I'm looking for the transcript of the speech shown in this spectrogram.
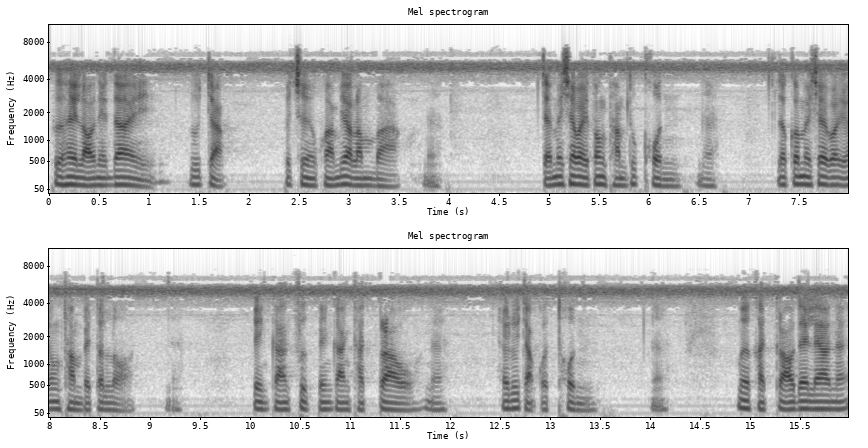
เพื่อให้เราเนี่ยได้รู้จักเผชิญความยากลำบากนะ แต่ไม่ใช่ว่าต้องทำทุกคนนะ แล้วก็ไม่ใช่ว่าต้องทำไปตลอดนะ เป็นการฝึกเป็นการขัดเกลานะ ให้รู้จักอดทนนะ เมื่อขัดเกลาได้แล้วนะ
